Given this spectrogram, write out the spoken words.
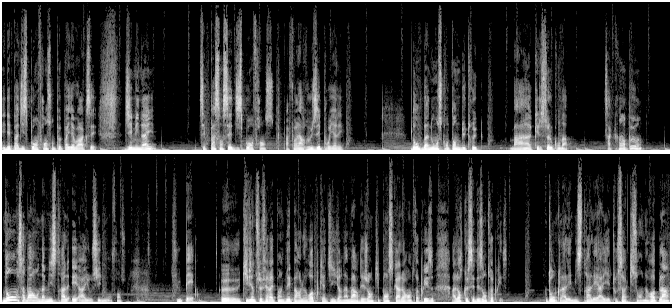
il n'est pas dispo en France, on ne peut pas y avoir accès. Gemini, c'est pas censé être dispo en France. Il va falloir ruser pour y aller. Donc, bah, nous, on se contente du truc, bah, qui est le seul qu'on a. Ça craint un peu, hein. Non, ça va, on a Mistral AI aussi, nous, en France. Super. Euh, qui vient de se faire épingler par l'Europe, qui a dit il y en a marre des gens qui pensent qu'à leur entreprise, alors que c'est des entreprises. Donc là, les Mistral AI et tout ça qui sont en Europe, là,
